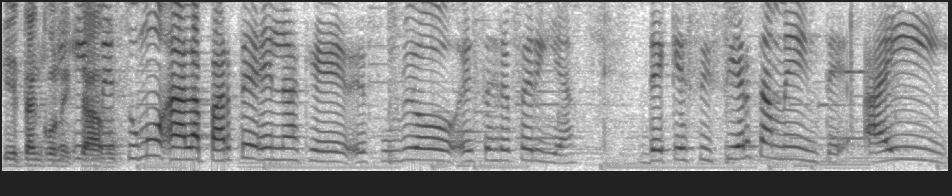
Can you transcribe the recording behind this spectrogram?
Y están conectados. Y me sumo a la parte en la que eh, Fulvio eh, se refería, de que si ciertamente hay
